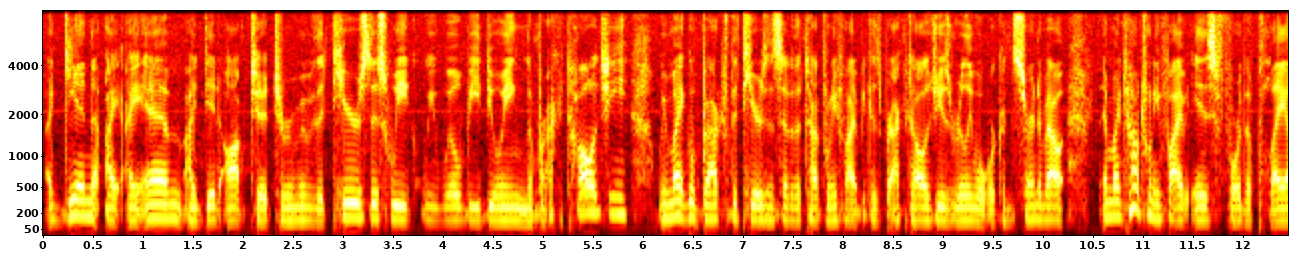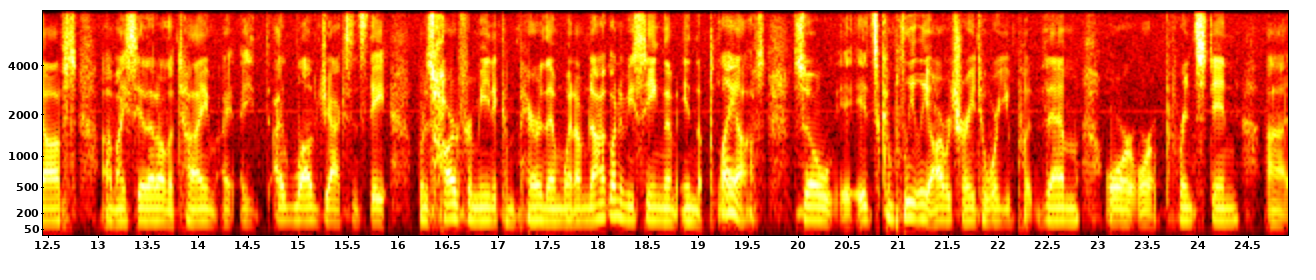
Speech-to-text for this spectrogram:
Again, I, I am I did opt to, to remove the tiers this week. We will be doing the bracketology. We might go back to the tiers instead of the top twenty five because bracketology is really what we're concerned about. And my top twenty five is for the playoffs. Um, I say that all the time. I, I I love Jackson State but it's hard for me to compare them when I'm not going to be seeing them in the playoffs. So it's completely arbitrary to where you put them or or Princeton, uh,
